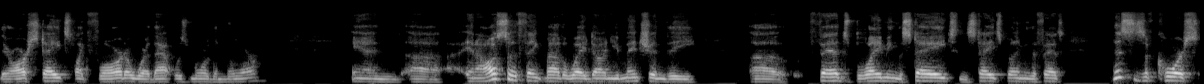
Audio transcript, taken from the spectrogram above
There are states like Florida where that was more the norm. And uh, and I also think, by the way, Don, you mentioned the uh, feds blaming the states and the states blaming the feds. This is, of course,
